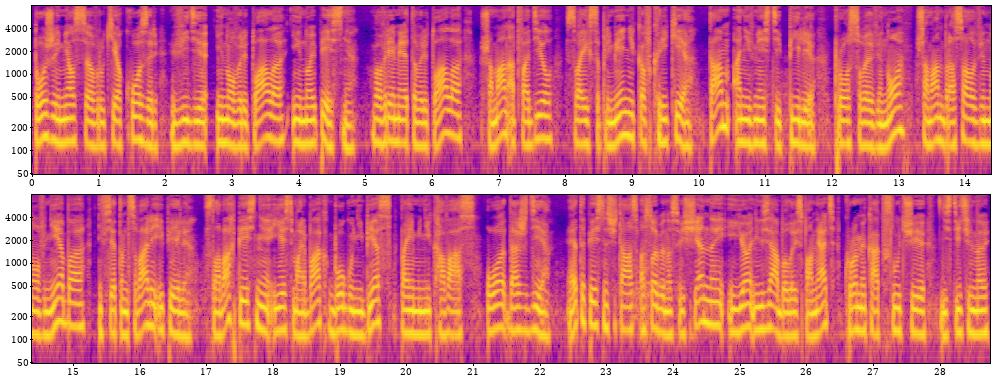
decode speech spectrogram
тоже имелся в руке козырь в виде иного ритуала и иной песни. Во время этого ритуала шаман отводил своих соплеменников к реке. Там они вместе пили просовое вино, шаман бросал вино в небо, и все танцевали и пели. В словах песни есть мольба к богу небес по имени Кавас о дожде. Эта песня считалась особенно священной, ее нельзя было исполнять, кроме как в случае действительной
